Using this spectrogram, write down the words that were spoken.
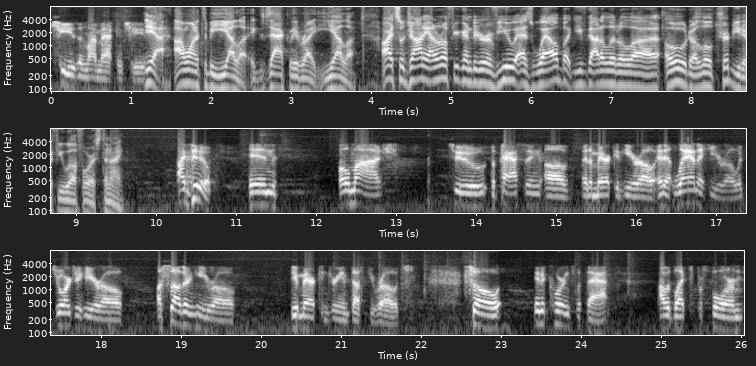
cheese in my mac and cheese. Yeah, I want it to be yellow. Exactly right, yellow. All right, so Johnny, I don't know if you're going to do a review as well, but you've got a little uh, ode or a little tribute, if you will, for us tonight. I do. In homage to the passing of an American hero, an Atlanta hero, a Georgia hero, a Southern hero, the American dream, Dusty Rhodes. So, in accordance with that, I would like to perform,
